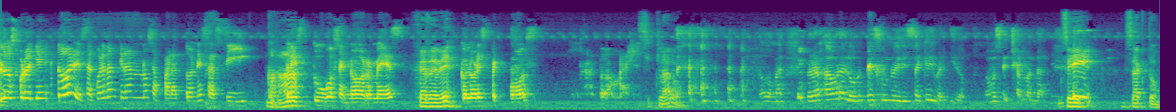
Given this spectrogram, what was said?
Los proyectores, ¿se acuerdan que eran unos aparatones así, con Ajá. tres tubos enormes, GRB. colores primos? Ah, todo mal. Sí, claro. todo mal. Pero ahora lo ves uno y dices, ay, qué divertido. Vamos a echarlo a andar. Sí, exacto.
